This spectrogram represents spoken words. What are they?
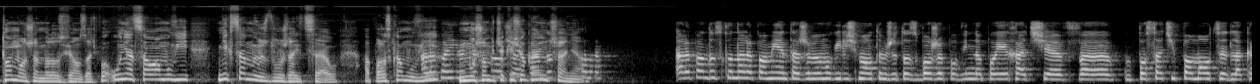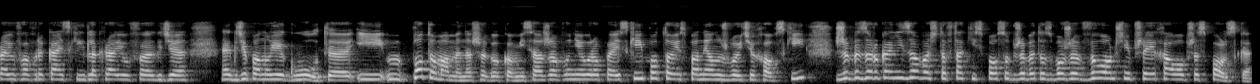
to możemy rozwiązać? Bo Unia cała mówi, nie chcemy już dłużej ceł, a Polska mówi, muszą być jakieś ograniczenia. Ale pan doskonale pamięta, że my mówiliśmy o tym, że to zboże powinno pojechać w e, postaci pomocy dla krajów afrykańskich, dla krajów, e, gdzie, e, gdzie panuje głód. I po to mamy naszego komisarza w Unii Europejskiej, po to jest pan Janusz Wojciechowski, żeby zorganizować to w taki sposób, żeby to zboże wyłącznie przejechało przez Polskę.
